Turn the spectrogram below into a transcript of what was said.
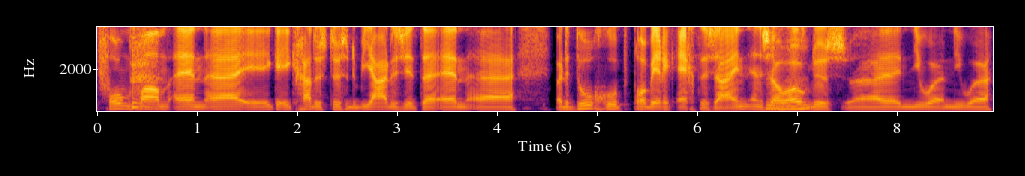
frontman. En uh, ik, ik ga dus tussen de bejaarden zitten. En bij de doelgroep probeer ik echt te zijn. En zo mm -hmm. ook dus nieuwe, nieuwe,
